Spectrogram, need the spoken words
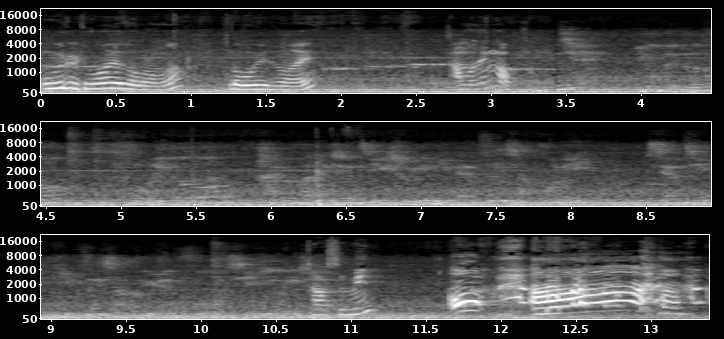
오이를 좋아해서 그런가? 너 오이 좋아해? 아무 생각 없어. 자스민? 어? 아!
